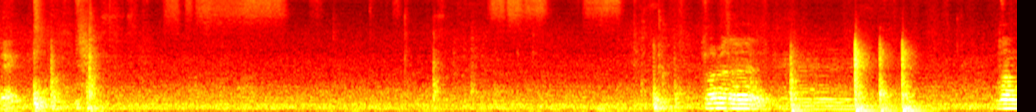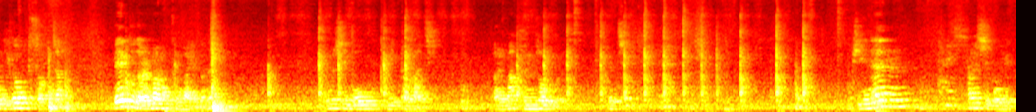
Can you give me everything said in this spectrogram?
네. 그러면은 음, 우선 이거부터 적자. 매분 얼마만큼 가 이거는? 55m까지. 얼마? 분속으로. B는 80 35m.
